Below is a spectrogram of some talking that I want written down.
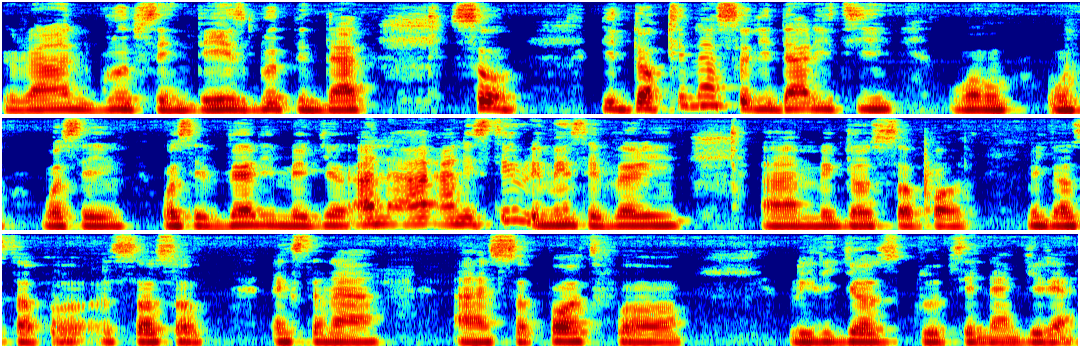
Iran, groups in this, group in that. So the doctrinal solidarity was a was a very major and and it still remains a very uh, major support, major support, source of external uh, support for religious groups in Nigeria.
